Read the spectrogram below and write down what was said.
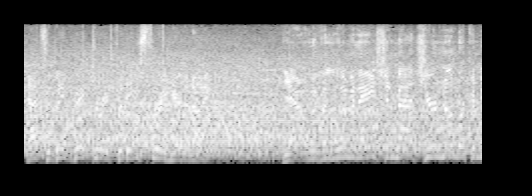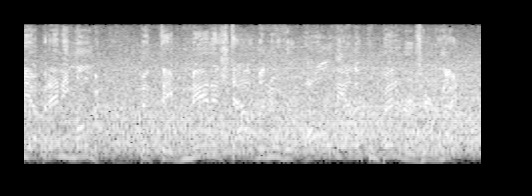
That's a big victory for these three here tonight. Yeah, with an elimination match, your number can be up at any moment. But they've managed to outmaneuver all the other competitors here tonight.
